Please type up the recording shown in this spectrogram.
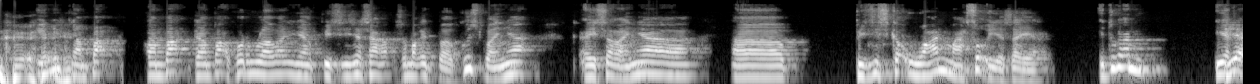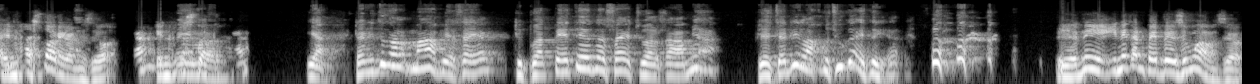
Ini dampak dampak dampak Formula One yang bisnisnya sangat semakin bagus banyak eh, istilahnya uh, bisnis keuangan masuk ya saya. Itu kan ya, ya kan? investor kan, so. kan? Investor. Kan? Ya, dan itu kalau maaf ya saya dibuat PT atau saya jual sahamnya ya jadi laku juga itu ya. Ya ini ini kan PT semua mas ya.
